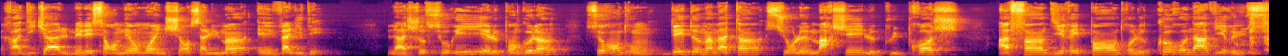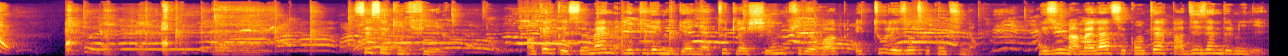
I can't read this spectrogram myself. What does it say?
radicale mais laissant néanmoins une chance à l'humain, est validée. La chauve-souris et le pangolin se rendront dès demain matin sur le marché le plus proche afin d'y répandre le coronavirus. C'est ce qu'ils firent. En quelques semaines, l'épidémie gagna toute la Chine, puis l'Europe et tous les autres continents. Les humains malades se comptèrent par dizaines de milliers.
